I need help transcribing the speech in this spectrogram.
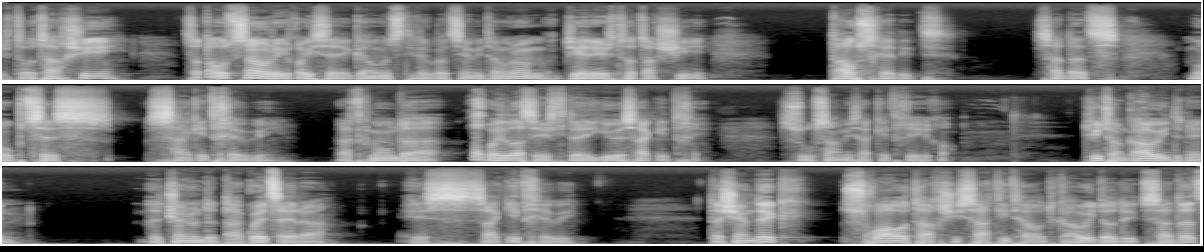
ერთ ოთახში. ცოტა უცნაური იყო ისე გამოცდილებაც, იმიტომ რომ ჯერ ერთ ოთახში დავსხედით, სადაც მოგცეს საკითხები. რა თქმა უნდა, ყველას ერთი და იგივე საკითხი. სულ სამი საკითხი იყო. თვითონ გავიდნენ და ჩვენ უნდა დაგვეწერა ეს საკითხები და შემდეგ სხვა ოთახში სათითაოდ გავიდოდით, სადაც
